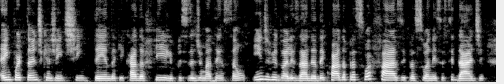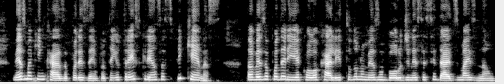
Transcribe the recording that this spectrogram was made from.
É importante que a gente entenda que cada filho precisa de uma atenção individualizada e adequada para sua fase, para sua necessidade. Mesmo aqui em casa, por exemplo, eu tenho três crianças pequenas Talvez eu poderia colocar ali tudo no mesmo bolo de necessidades, mas não.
